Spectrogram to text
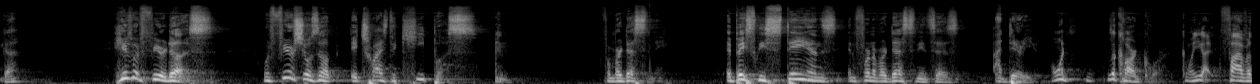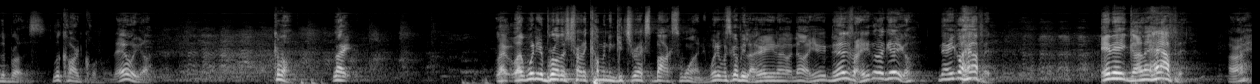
okay? Here's what fear does when fear shows up, it tries to keep us from our destiny. It basically stands in front of our destiny and says, I dare you. I want, look hardcore. Come on, you got five other brothers. Look hardcore. There we go. Come on. Like, like, like when your brothers try to come in and get your Xbox One, what, what's going to be like? Hey, you know, no, you, that's right. There you go. Now ain't going to happen. It ain't going to happen. All right?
